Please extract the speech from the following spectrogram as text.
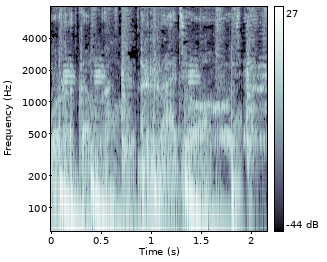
городом. Радио.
